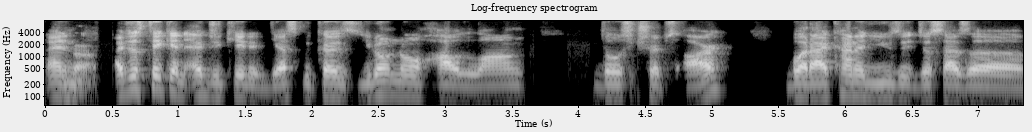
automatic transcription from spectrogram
and I just take an educated guess because you don't know how long those trips are. But I kind of use it just as a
